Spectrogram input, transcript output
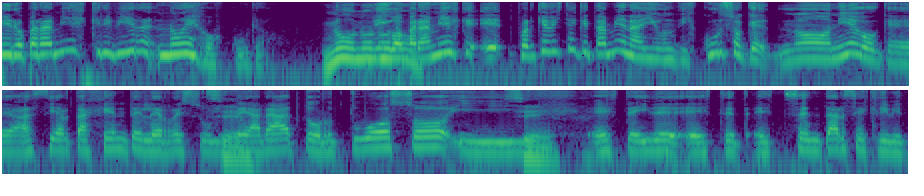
pero para mí escribir no es oscuro. No, no, no. Digo, no. para mí es que, eh, porque viste que también hay un discurso que no niego que a cierta gente le resultará tortuoso y, Sí. este, y de, este, eh, sentarse a escribir.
